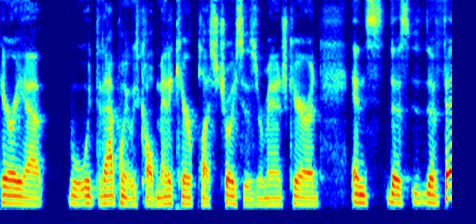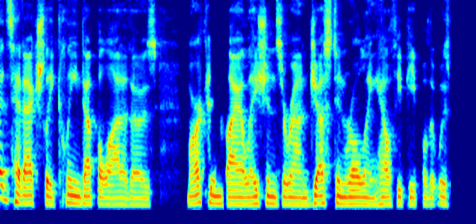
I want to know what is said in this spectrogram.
area at that point it was called Medicare Plus Choices or Managed Care, and and the the feds had actually cleaned up a lot of those marketing violations around just enrolling healthy people that was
